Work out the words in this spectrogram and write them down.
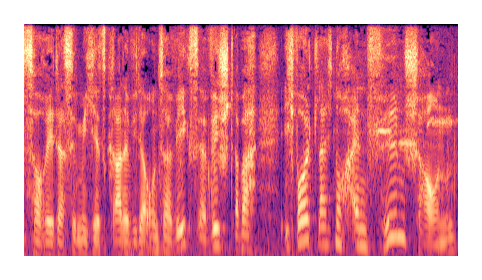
Sorry, dass ihr mich jetzt gerade wieder unterwegs erwischt, aber ich wollte gleich noch einen Film schauen. Und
